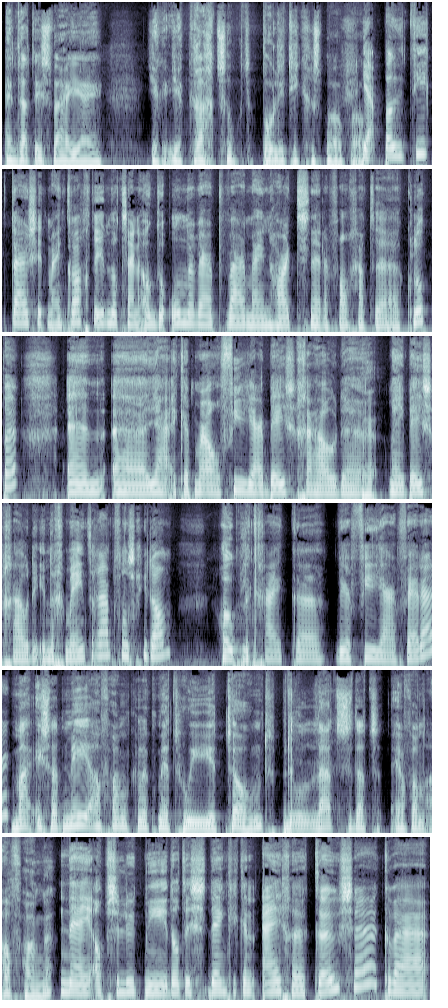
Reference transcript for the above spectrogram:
En dat is waar jij je, je kracht zoekt, politiek gesproken ook. Ja, politiek, daar zit mijn kracht in. Dat zijn ook de onderwerpen waar mijn hart sneller van gaat eh, kloppen. En eh, ja, ik heb me al vier jaar bezig gehouden, Ja. mee bezig gehouden in de gemeenteraad van Schiedam. Hopelijk ga ik eh, weer vier jaar verder. Maar is dat mee afhankelijk met hoe je je toont? Ik bedoel, laten ze dat ervan afhangen? Nee, absoluut niet. Dat is denk ik een eigen keuze qua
